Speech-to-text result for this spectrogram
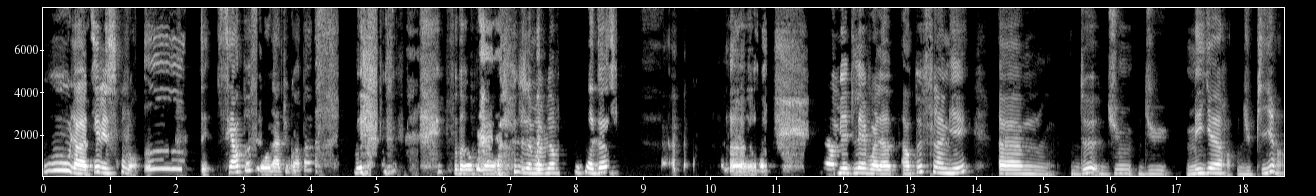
Ouh là, tu sais, les sons genre, c'est un peu faux là, tu crois pas? Il faudrait en faire. J'aimerais bien ça donne un medley, voilà, un peu flingué de du, du meilleur, du pire,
